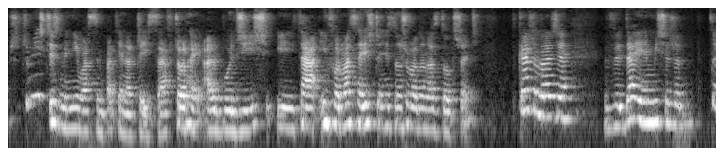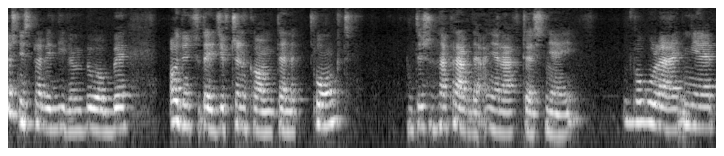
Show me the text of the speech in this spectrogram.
rzeczywiście zmieniła sympatię na Chase'a wczoraj albo dziś i ta informacja jeszcze nie zdążyła do nas dotrzeć? W każdym razie wydaje mi się, że też niesprawiedliwym byłoby odjąć tutaj dziewczynkom ten punkt, gdyż naprawdę Aniela wcześniej w ogóle nie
